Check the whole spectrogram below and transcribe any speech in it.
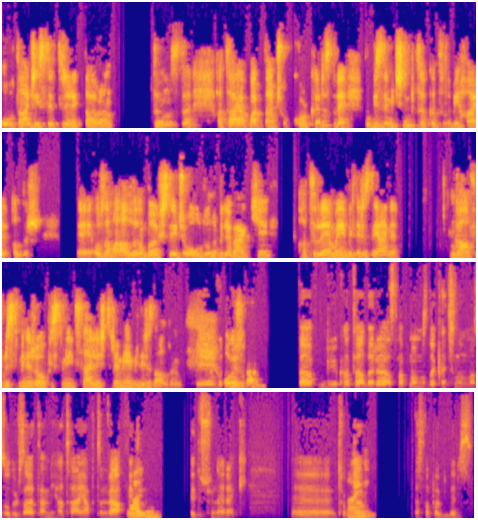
o utancı hissettirerek davrandığımızda hata yapmaktan çok korkarız ve bu bizim için bir takıntılı bir hal alır. E, o zaman Allah'ın bağışlayıcı olduğunu bile belki hatırlayamayabiliriz yani. Gafur ismini, Rauf ismini içselleştiremeyebiliriz Allah'ın. Ee, o yüzden daha büyük hatalara sapmamızda kaçınılmaz olur. Zaten bir hata yaptım ve affedin ve düşünerek e, çok Aynen. da sapabiliriz.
